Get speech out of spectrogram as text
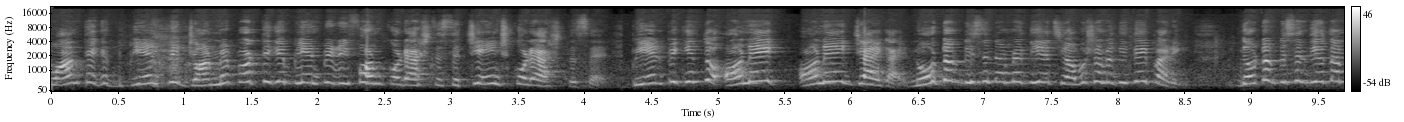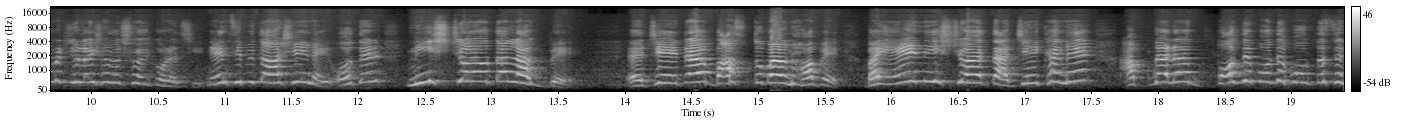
one থেকে বিএনপির জন্মের পর থেকে বিএনপি রিফর্ম করে আসতেছে চেঞ্জ করে আসতেছে। বিএনপি কিন্তু অনেক অনেক জায়গায় নোট অফ ডিসেন্ট আমরা দিয়েছি অবশ্যই আমরা দিতেই পারি। নোট অফ ডিসেন্ট দিয়ে তো আমরা জুলাই সময় সই করেছি। এনসিপি তো আসেই নাই, ওদের নিশ্চয়তা লাগবে। যে এটা বাস্তবায়ন হবে। ভাই, এই নিশ্চয়তা যেখানে আপনারা পদে পদে বলতেছেন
